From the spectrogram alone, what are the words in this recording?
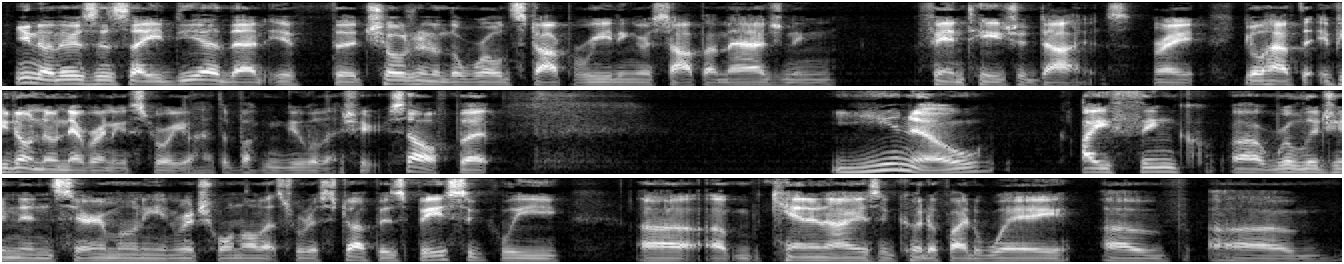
you know, there's this idea that if the children of the world stop reading or stop imagining, Fantasia dies, right? You'll have to, if you don't know Neverending Story, you'll have to fucking Google that shit yourself. But you know, I think uh, religion and ceremony and ritual and all that sort of stuff is basically uh, a canonized and codified way of um,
